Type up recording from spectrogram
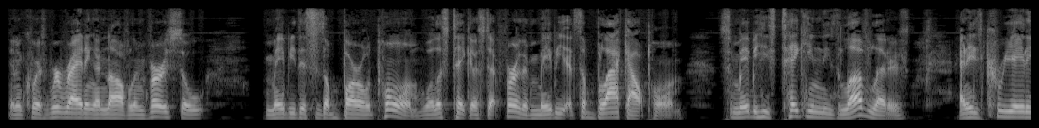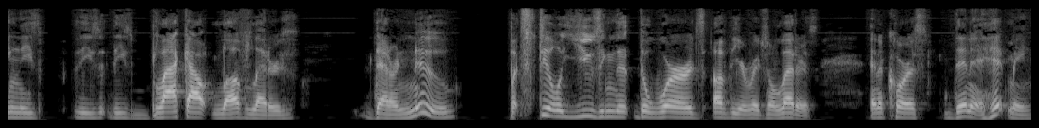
And of course, we're writing a novel in verse, so maybe this is a borrowed poem. Well, let's take it a step further. Maybe it's a blackout poem. So maybe he's taking these love letters and he's creating these these these blackout love letters that are new, but still using the, the words of the original letters. And of course, then it hit me.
